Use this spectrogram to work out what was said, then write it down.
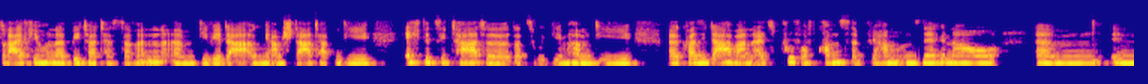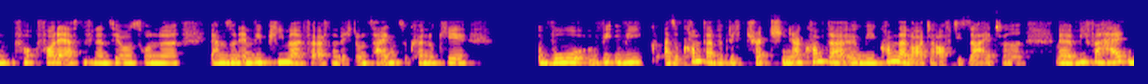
drei, 400 Beta-Testerinnen, ähm, die wir da irgendwie am Start hatten, die echte Zitate dazu gegeben haben, die äh, quasi da waren als Proof of Concept. Wir haben uns sehr genau ähm, in, vor, vor der ersten Finanzierungsrunde, wir haben so ein MVP mal veröffentlicht, um zeigen zu können, okay, wo, wie, wie, also kommt da wirklich Traction, ja, kommt da irgendwie, kommen da Leute auf die Seite, äh, wie verhalten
